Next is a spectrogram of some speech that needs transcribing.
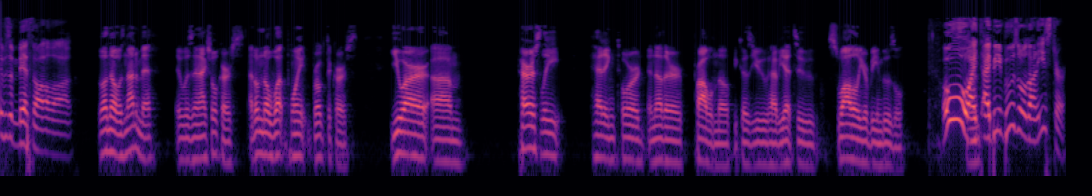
it was a myth all along. Well, no, it was not a myth. It was an actual curse. I don't know what point broke the curse. You are um, perilously heading toward another problem though, because you have yet to swallow your bean boozle. Oh, I, Um, I bean boozled on Easter.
